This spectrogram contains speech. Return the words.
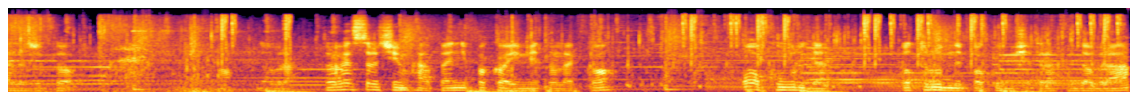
ale że to... Trochę straciłem HP, niepokoi mnie to lekko. O kurde. To trudny pokój mi się trafił, dobra.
